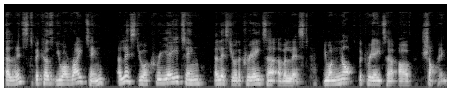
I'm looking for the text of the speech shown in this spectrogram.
a list because you are writing a list. You are creating a list. You are the creator of a list. You are not the creator of shopping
